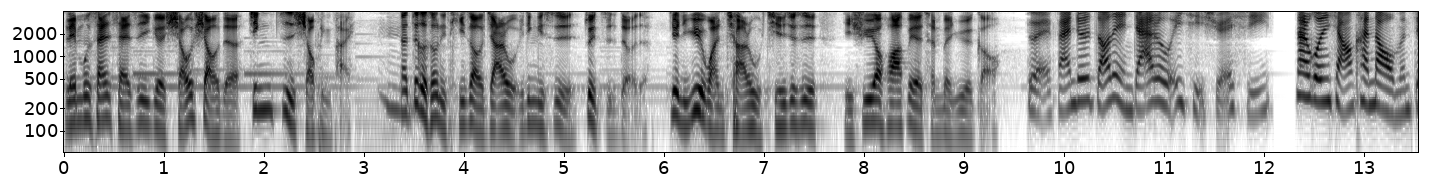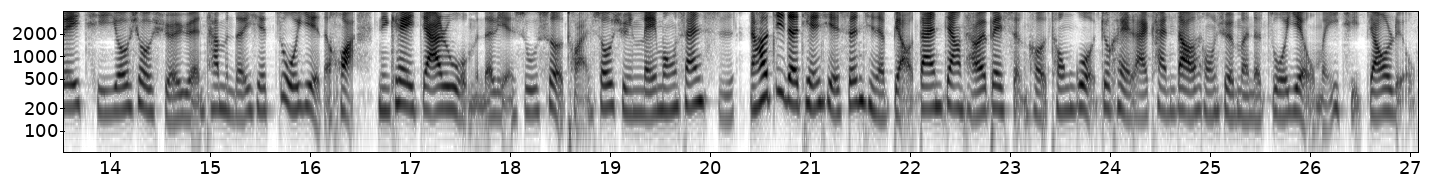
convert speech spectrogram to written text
联盟三十还是一个小小的精致小品牌，嗯那这个时候你提早加入一定是最值得的，因为你越晚加入，其实就是你需要花费的成本越高。对，反正就是早点加入，一起学习。那如果你想要看到我们这一期优秀学员他们的一些作业的话，你可以加入我们的脸书社团，搜寻雷蒙三十，然后记得填写申请的表单，这样才会被审核通过，就可以来看到同学们的作业，我们一起交流。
